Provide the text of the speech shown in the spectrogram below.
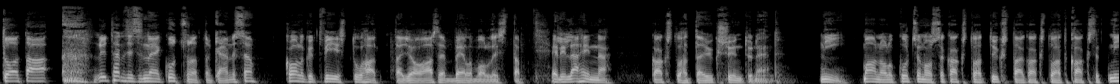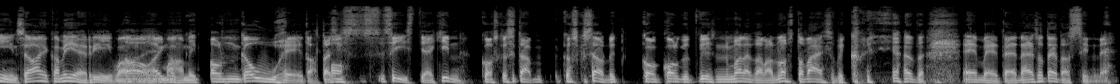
Tuota, nythän siis ne kutsunnat on käynnissä. 35 000 jo asevelvollista. Eli lähinnä 2001 syntyneet. Niin. Mä oon ollut kutsunossa 2001 tai 2002, että niin, se aika vie riivaa. No, aika, mit... on kauheita, tai oh. siis siistiäkin, koska, sitä, koska se on nyt 35, niin me aletaan nosto väessä pikkuhiljaa. ei meitä enää oteta sinne.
